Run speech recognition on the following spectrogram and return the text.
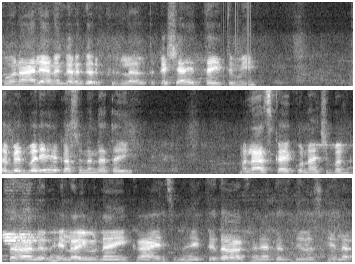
फोन आल्यानं गरगर फिरला तर कशी आहेत ताई तुम्ही? तब्येत बरी आहे का सुनंदा ताई? मला आज काय कुणाची बघता आलं नाही लाईव्ह नाही कायच नाही. ते दवाखान्यातच दिवस गेला.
